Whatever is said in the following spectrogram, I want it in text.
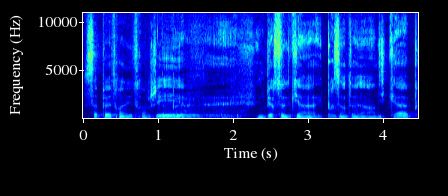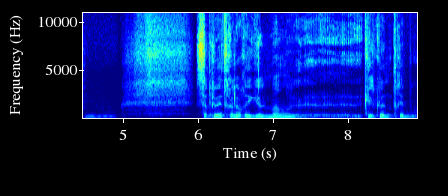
Ça peut être un étranger, euh, une personne qui, présente un handicap. Ou... Ça peut être alors également euh, quelqu'un de très beau.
